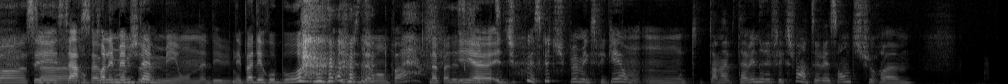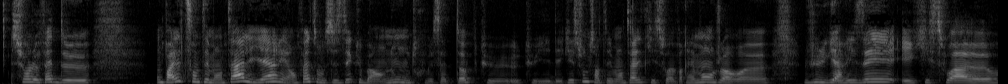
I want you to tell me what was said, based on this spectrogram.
hein. tout. hein, ça, reprend les mêmes thèmes, mais on a des. On n'est pas des robots, évidemment pas. on n'a pas de Et, euh, et du coup, est-ce que tu peux m'expliquer, on, t'avais une réflexion intéressante sur, euh, sur le fait de... on parlait de santé mentale hier et en fait on se disait que bah, nous on trouvait ça top qu'il y ait des questions de santé mentale qui soient vraiment genre euh, vulgarisées et qui soient euh,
